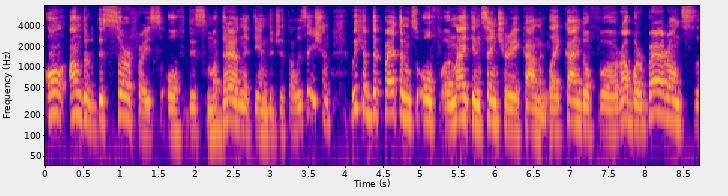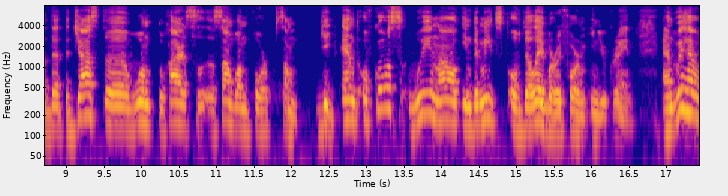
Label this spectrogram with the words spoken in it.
on, under the surface of this modernity and digitalization, we have the patterns of 19th century economy, like kind of uh, robber barons that just uh, want to hire someone for some gig. And of course, we now in the midst of the labor reform in Ukraine, and we have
